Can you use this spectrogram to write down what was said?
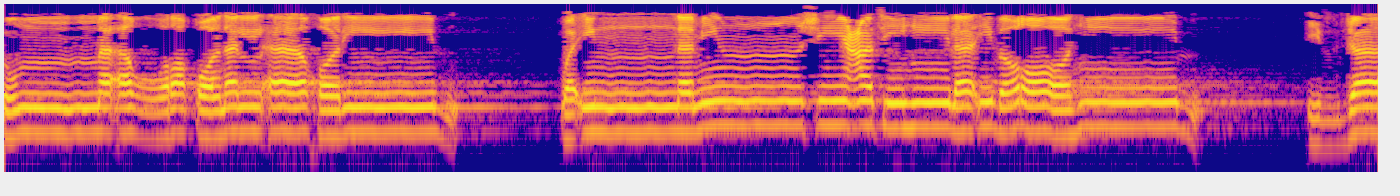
ثُمَّ أَغْرَقْنَا الْآخَرِينَ وَإِنَّ مِن شِيعَتِهِ لَإِبْرَاهِيمَ إِذْ جَاءَ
